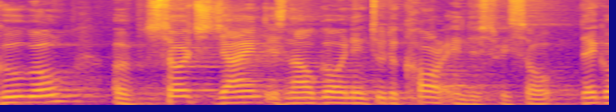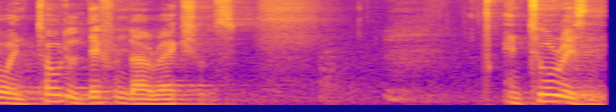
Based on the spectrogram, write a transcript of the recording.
Google, a search giant, is now going into the car industry. So they go in total different directions. In tourism,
